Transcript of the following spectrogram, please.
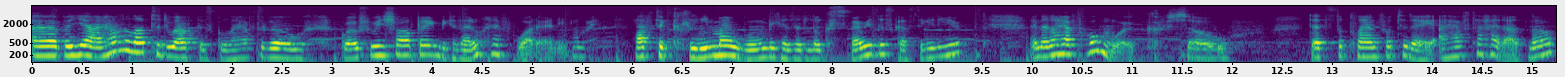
Uh, but yeah, I have a lot to do after school. I have to go grocery shopping because I don't have water anymore. I have to clean my room because it looks very disgusting in here. And then I have homework. So that's the plan for today. I have to head out now.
